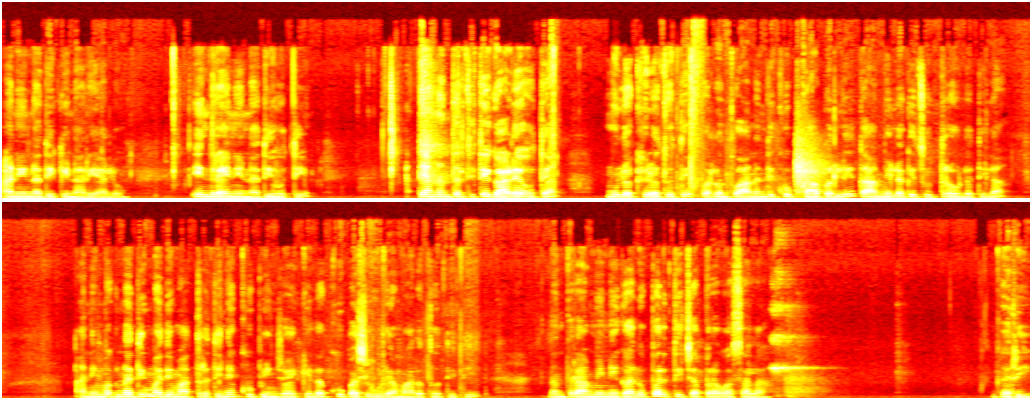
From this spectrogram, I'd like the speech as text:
आणि नदीकिनारी आलो. इंद्रायणी नदी होती. त्यानंतर तिथे गाड्या होत्या. मुलं खेळत होते परंतु आनंदी खूप घाबरली तर आम्ही लगेच उतरवलं तिला. आणि मग नदीमध्ये मात्र तिने खूप एन्जॉय केलं. खूप अशी उड्या मारत होती ती. नंतर आम्ही निघालो परतीच्या प्रवासाला. घरी.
